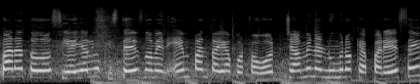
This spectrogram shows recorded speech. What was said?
para todos. Si hay algo que ustedes no ven en pantalla, por favor, llamen al número que aparece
